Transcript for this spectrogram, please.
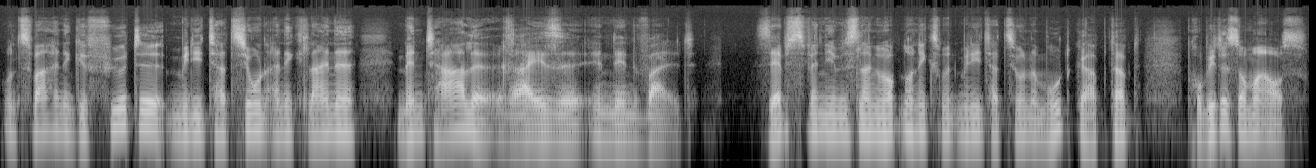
und zwar eine geführte Meditation, eine kleine mentale Reise in den Wald. Selbst wenn ihr bislang überhaupt noch nichts mit Meditation am Hut gehabt habt, probiert es doch mal aus.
